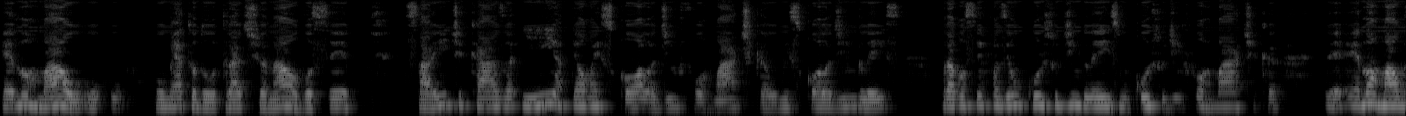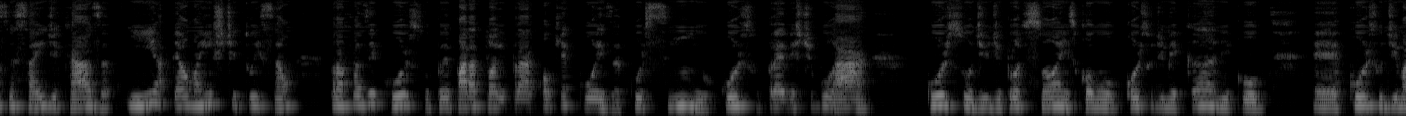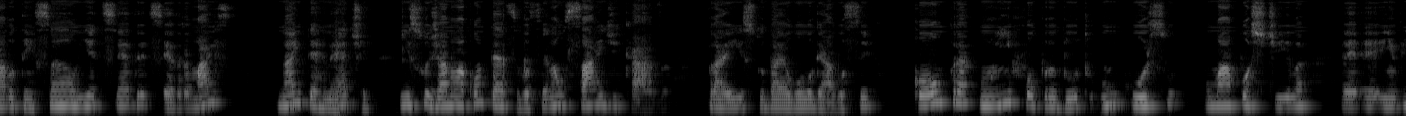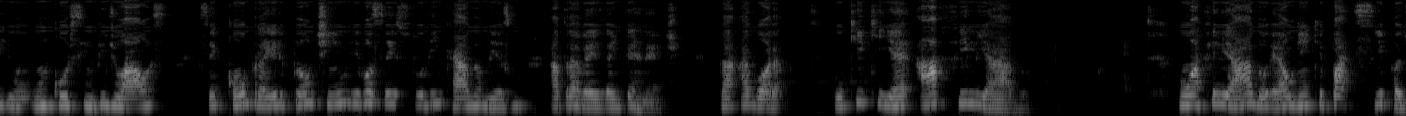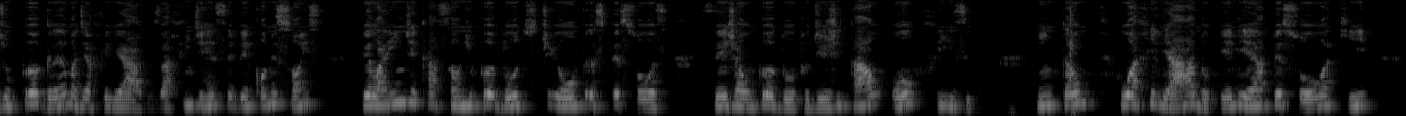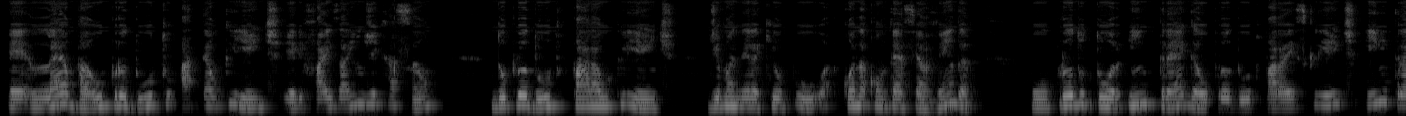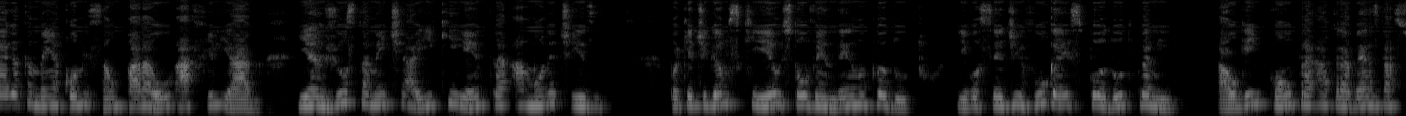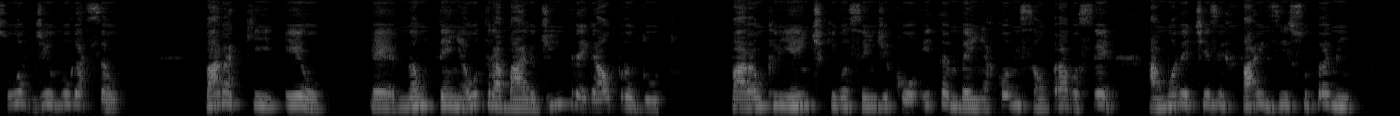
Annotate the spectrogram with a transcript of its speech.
É normal, o, o, o método tradicional, você sair de casa e ir até uma escola de informática, uma escola de inglês, para você fazer um curso de inglês, um curso de informática. É, é normal você sair de casa e ir até uma instituição para fazer curso preparatório para qualquer coisa, cursinho, curso pré-vestibular, curso de, de profissões como curso de mecânico, é, curso de manutenção e etc, etc. Mas na internet isso já não acontece, você não sai de casa para ir estudar em algum lugar, você compra um infoproduto, um curso, uma apostila, é, é, um curso em videoaulas você compra ele prontinho e você estuda em casa mesmo através da internet. Tá? Agora, o que, que é afiliado? Um afiliado é alguém que participa de um programa de afiliados a fim de receber comissões pela indicação de produtos de outras pessoas, seja um produto digital ou físico. Então, o afiliado ele é a pessoa que é, leva o produto até o cliente. Ele faz a indicação do produto para o cliente, de maneira que o, o, quando acontece a venda, o produtor entrega o produto para esse cliente e entrega também a comissão para o afiliado. E é justamente aí que entra a monetize. Porque digamos que eu estou vendendo um produto e você divulga esse produto para mim. Alguém compra através da sua divulgação para que eu é, não tenha o trabalho de entregar o produto para o cliente que você indicou e também a comissão para você, a Monetize faz isso para mim.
